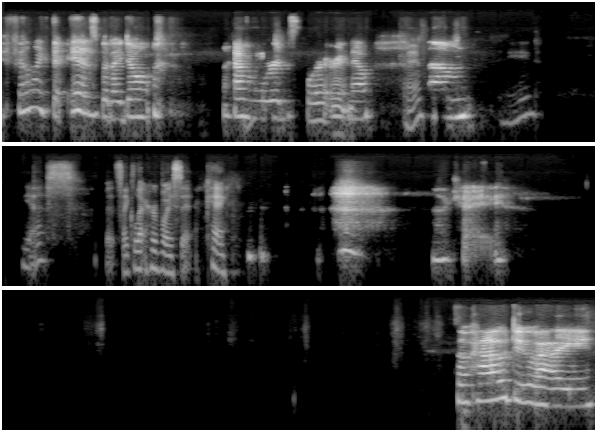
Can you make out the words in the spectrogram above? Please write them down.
I feel like there is, but I don't have words for it right now. okay Um, need yes but it's like let her voice it okay okay. So, how do I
